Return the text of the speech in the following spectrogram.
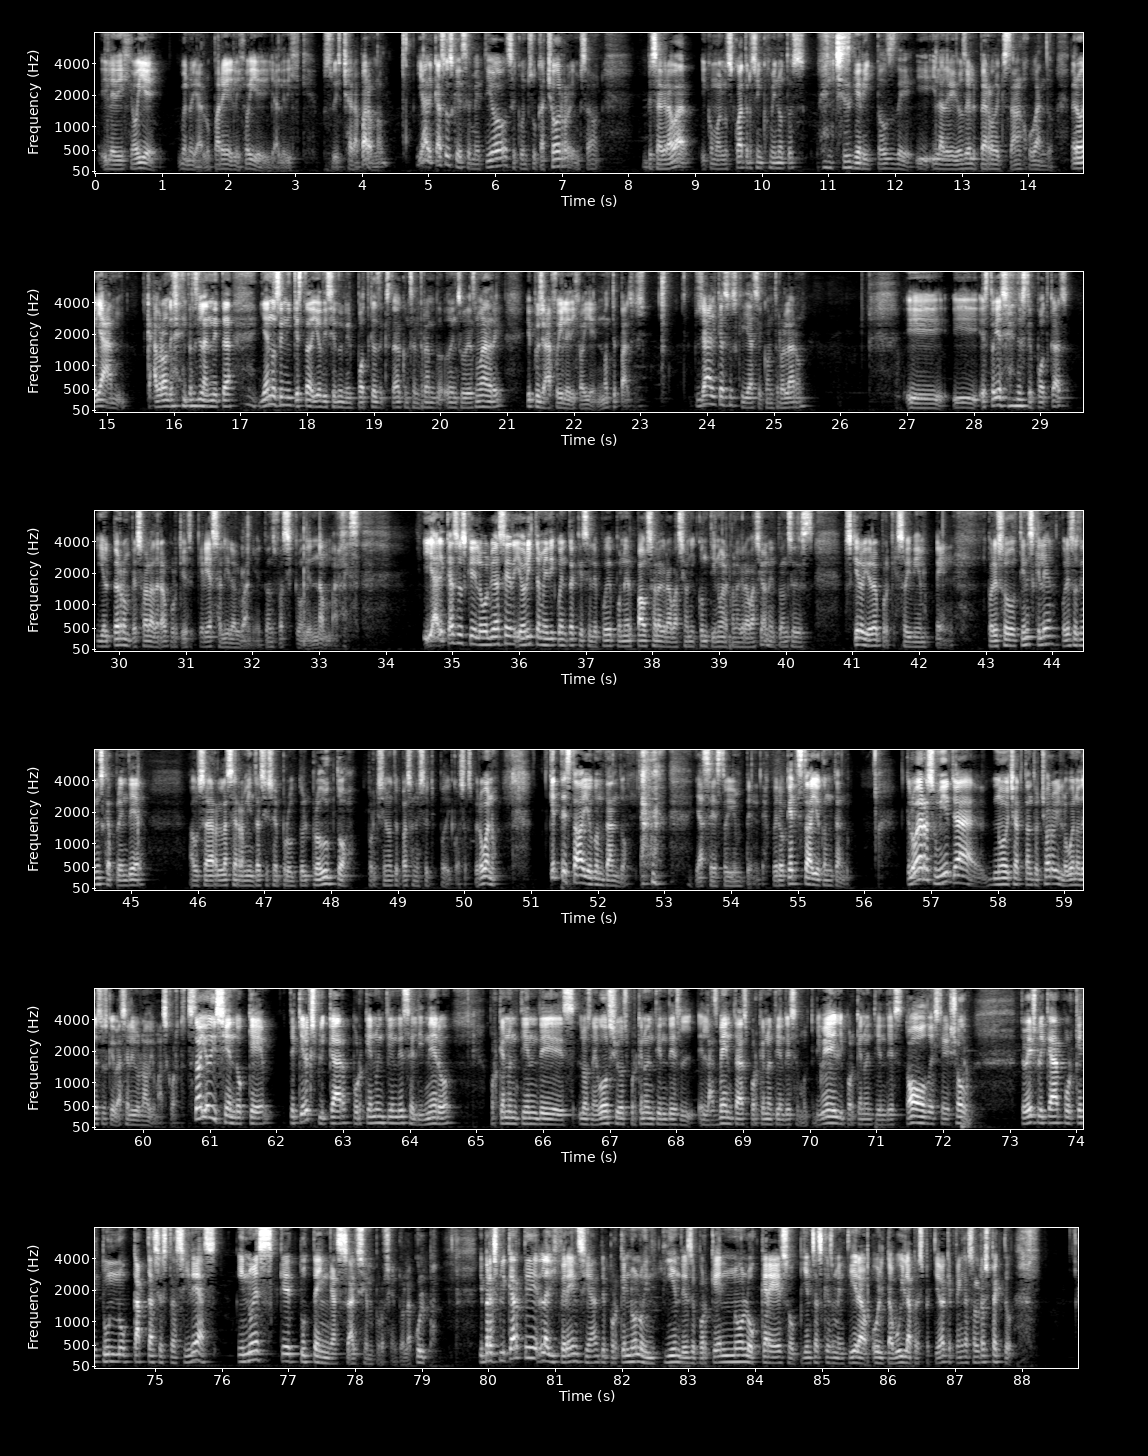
Y le dije, oye, bueno, ya lo paré, le dije, oye, ya le dije que pues echara paro, ¿no? Ya el caso es que se metió, se con su cachorro y empezaron, empecé a grabar y como a los 4 o 5 minutos, pinches gritos de, y, y ladridos del perro de que estaban jugando. Pero ya, cabrones, entonces la neta, ya no sé ni qué estaba yo diciendo en el podcast de que estaba concentrando en su desmadre. Y pues ya fui y le dije, oye, no te pases. Pues ya el caso es que ya se controlaron. Y, y estoy haciendo este podcast y el perro empezó a ladrar porque quería salir al baño. Entonces fue así como de no mames. Y ya el caso es que lo volví a hacer y ahorita me di cuenta que se le puede poner pausa a la grabación y continuar con la grabación. Entonces, pues quiero llorar porque soy bien pen. Por eso tienes que leer, por eso tienes que aprender a usar las herramientas y ese producto, el producto, porque si no te pasan este tipo de cosas. Pero bueno, ¿qué te estaba yo contando? ya sé, estoy bien pendejo, pero ¿qué te estaba yo contando? Te lo voy a resumir, ya no echar tanto choro y lo bueno de eso es que va a salir un audio más corto. Te estaba yo diciendo que te quiero explicar por qué no entiendes el dinero, por qué no entiendes los negocios, por qué no entiendes las ventas, por qué no entiendes el multinivel y por qué no entiendes todo este show. Te voy a explicar por qué tú no captas estas ideas. Y no es que tú tengas al 100% la culpa. Y para explicarte la diferencia de por qué no lo entiendes, de por qué no lo crees o piensas que es mentira o el tabú y la perspectiva que tengas al respecto,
